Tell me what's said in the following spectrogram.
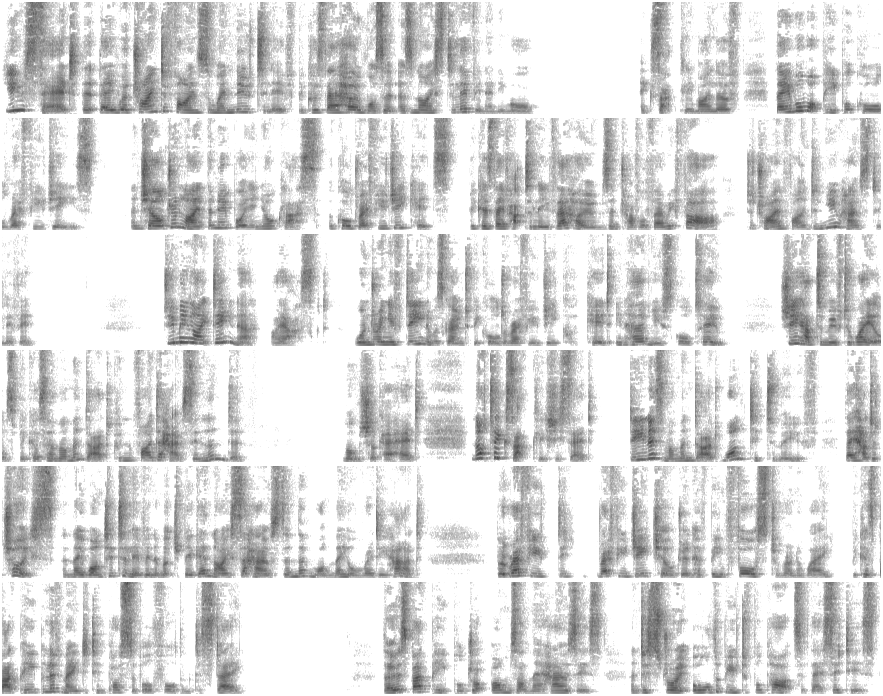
You said that they were trying to find somewhere new to live because their home wasn't as nice to live in anymore. Exactly, my love. They were what people call refugees. And children like the new boy in your class are called refugee kids because they've had to leave their homes and travel very far to try and find a new house to live in. Do you mean like Dina? I asked, wondering if Dina was going to be called a refugee kid in her new school too. She had to move to Wales because her mum and dad couldn't find a house in London. Mum shook her head. Not exactly, she said. Dina's mum and dad wanted to move. They had a choice, and they wanted to live in a much bigger, nicer house than the one they already had. But refugee, refugee children have been forced to run away because bad people have made it impossible for them to stay. Those bad people drop bombs on their houses and destroy all the beautiful parts of their cities,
